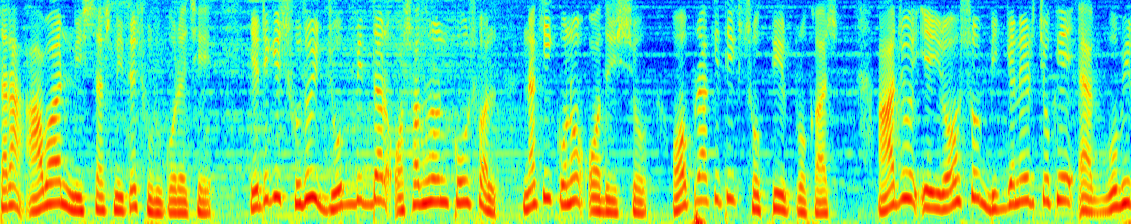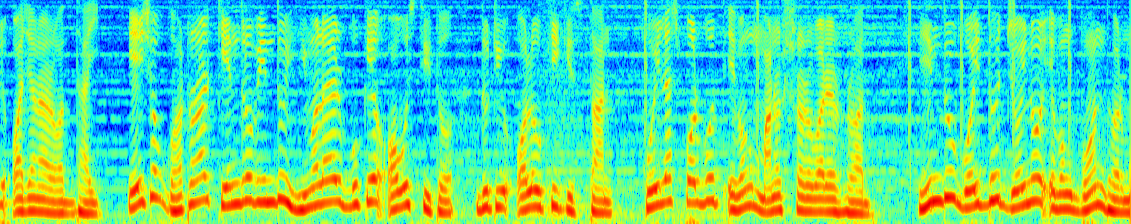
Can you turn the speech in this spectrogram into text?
তারা আবার নিঃশ্বাস নিতে শুরু করেছে। এটি কি শুধুই যোগবিদ্যার অসাধারণ কৌশল, নাকি কোনো অদৃশ্য, অপ্রাকৃতিক শক্তির প্রকাশ? আজও এই রহস্য বিজ্ঞানের চোখে এক গভীর অজানার অধ্যায়। এইসব ঘটনার কেন্দ্রবিন্দু হিমালয়ের বুকে অবস্থিত দুটি অলৌকিক স্থান, কৈলাস পর্বত এবং মানস সরোবরের হ্রদ। হিন্দু, বৌদ্ধ, জৈন এবং বন ধর্ম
